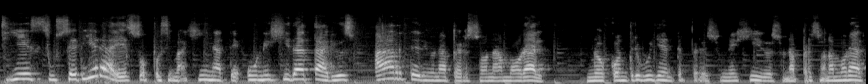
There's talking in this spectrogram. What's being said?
Si sucediera eso, pues imagínate, un ejidatario es parte de una persona moral, no contribuyente, pero es un ejido, es una persona moral.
